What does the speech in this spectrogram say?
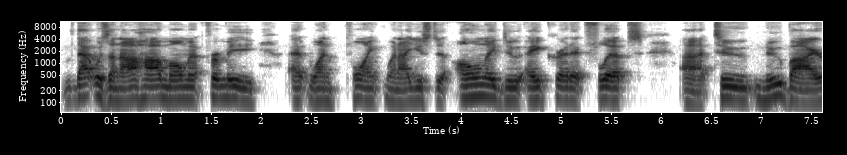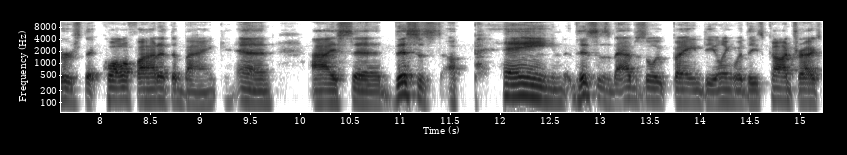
that was an aha moment for me at one point when I used to only do A credit flips uh, to new buyers that qualified at the bank. And I said, this is a pain. This is an absolute pain dealing with these contracts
